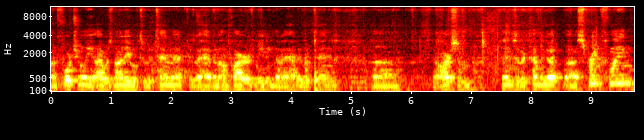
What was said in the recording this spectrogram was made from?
Unfortunately, I was not able to attend that because I had an umpires meeting that I had to attend. Uh, There are some things that are coming up. Uh, Spring Fling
